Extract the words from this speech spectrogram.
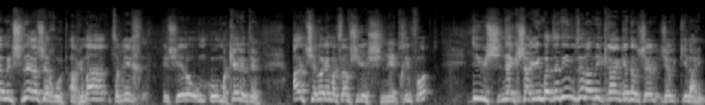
גם את שני ראשי החוט. הרימה צריך שיהיה לו, הוא, הוא מקל יותר. עד שלא יהיה מצב שיהיה שני דחיפות, עם שני קשרים בצדדים, זה לא נקרא גדר של, של כליים.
